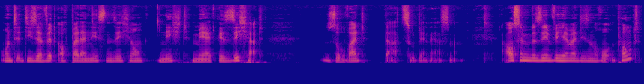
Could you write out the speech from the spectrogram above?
und dieser wird auch bei der nächsten Sicherung nicht mehr gesichert. Soweit dazu denn erstmal. Außerdem sehen wir hier mal diesen roten Punkt.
